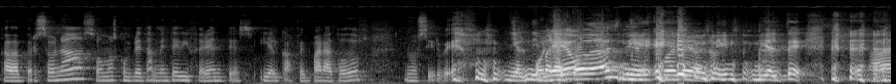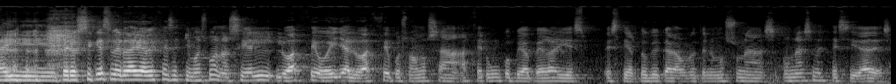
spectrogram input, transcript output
cada persona somos completamente diferentes y el café para todos no sirve. ni el poleo, todas, ni, el té. Ay, pero sí que es verdad y a veces decimos, bueno, si él lo hace o ella lo hace, pues vamos a hacer un copia-pega y es, es, cierto que cada uno tenemos unas, unas necesidades.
